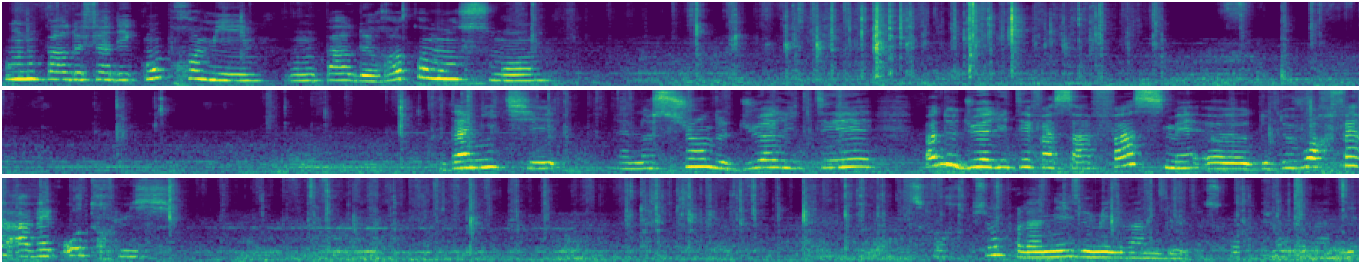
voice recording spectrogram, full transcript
on nous parle de faire des compromis. On nous parle de recommencement. d'amitié, la notion de dualité, pas de dualité face à face, mais euh, de devoir faire avec autrui. Pour l'année 2022. Scorpion pour l'année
